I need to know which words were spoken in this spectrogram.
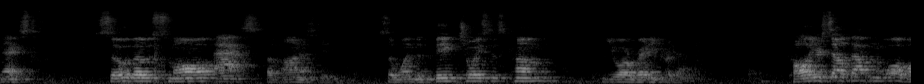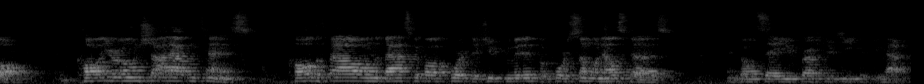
Next, sow those small acts of honesty so when the big choices come, you are ready for them. Call yourself out in wall ball. Call your own shot out in tennis. Call the foul on the basketball court that you committed before someone else does. And don't say you brushed your teeth if you haven't.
